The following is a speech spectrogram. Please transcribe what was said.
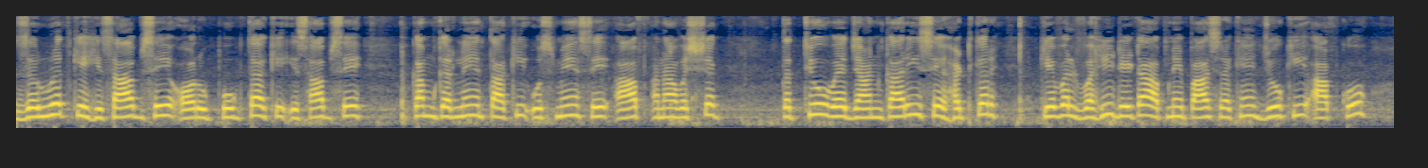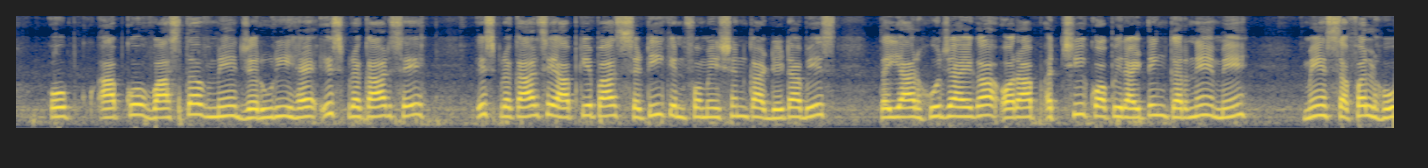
ज़रूरत के हिसाब से और उपभोक्ता के हिसाब से कम कर लें ताकि उसमें से आप अनावश्यक तथ्यों व जानकारी से हटकर केवल वही डेटा अपने पास रखें जो कि आपको आपको वास्तव में ज़रूरी है। इस प्रकार से, इस प्रकार से आपके पास सटीक इन्फॉर्मेशन का डेटाबेस तैयार हो जाएगा और आप अच्छी कॉपीराइटिंग करने में में सफल हो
